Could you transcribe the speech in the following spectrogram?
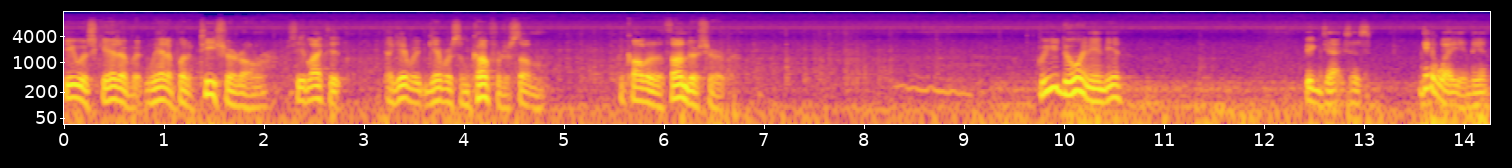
she was scared of it. We had to put a T-shirt on her. She liked it. I gave her gave her some comfort or something. We called it a thunder shirt. What are you doing, Indian? Big Jack says, "Get away, Indian."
